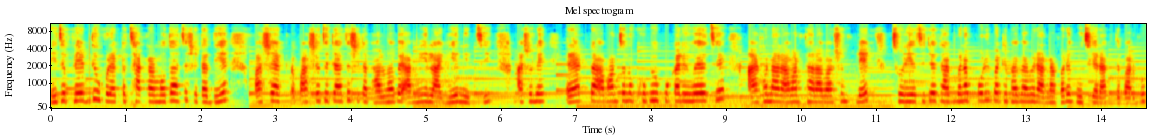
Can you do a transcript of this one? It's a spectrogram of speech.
নিচে প্লেট দিয়ে উপরে একটা ছাকরার মতো আছে, সেটা দিয়ে পাশে এক- পাশে যেটা আছে সেটা ভালোভাবে আমি লাগিয়ে নিচ্ছি। আসলে র্যাকটা আমার জন্য খুবই উপকারী হয়েছে। এখন আর আমার থালা বাসন প্লেট ছড়িয়ে ছিটিয়ে থাকবে না। পরিপাটিভাবে আমি রান্নাঘরে গুছিয়ে রাখতে পারব।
